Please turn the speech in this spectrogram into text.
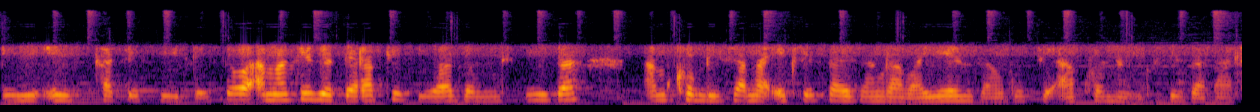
isikhathi eside. So ama-physiotherapist iwazomsiza amkhombise ama-exercise angawayenza ukuthi akhona ukusizakala.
